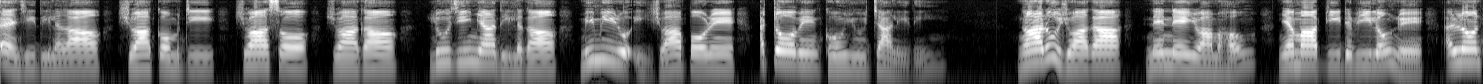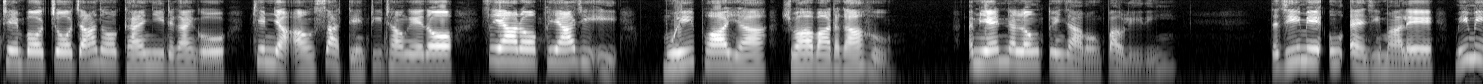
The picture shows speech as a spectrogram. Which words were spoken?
အန့်ကြီးသည်၎င်းရွာကော်မတီရွာစော်ရွာကောင်းလူကြီးများသည်၎င်းမိမိတို့၏ရွာပေါ်တွင် အတော်ပင်ဂုံယူကြလေသည်ငါတို့ရွာကနည်းနည်းရွာမဟုတ်မြန်မာပြည်တစ်ပြည်လုံးတွင် အလွန်ထင်ပေါ်ကျော်ကြားသောဂိုင်းကြီးတစ်ဂိုင်းကိုဖြစ်မြောက်အောင်စတင်တည်ထောင်ခဲ့သောဆရာတော်ဖျားကြီး၏မွေးဖွားရာရွာပါတကားဟု အမြဲနှလုံးသွင်းကြပုံပေါက်လေသည် တကြီးမင်းဦးအန်ကြီးမှလည်းမိမိ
